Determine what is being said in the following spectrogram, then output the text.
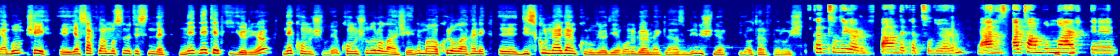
Yani bu şey e, yasaklanmasının ötesinde ne, ne tepki görüyor, ne konuşuluyor, konuşulur olan şey ne, makul olan hani e, diskur nereden kuruluyor diye onu görmek lazım diye düşünüyorum. Bir de o taraf var o işin. Katılıyorum. Ben de katılıyorum. Yani zaten bunlar e,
